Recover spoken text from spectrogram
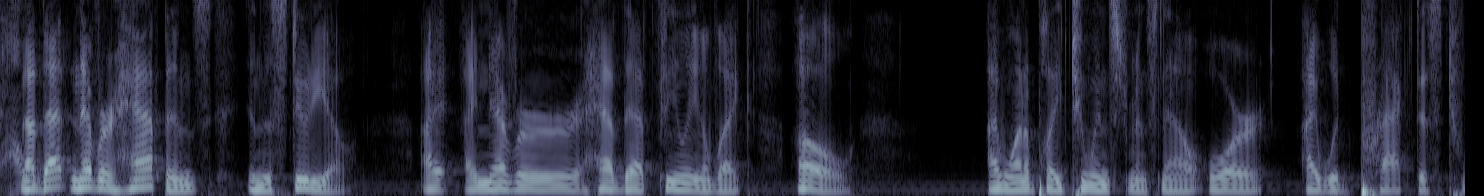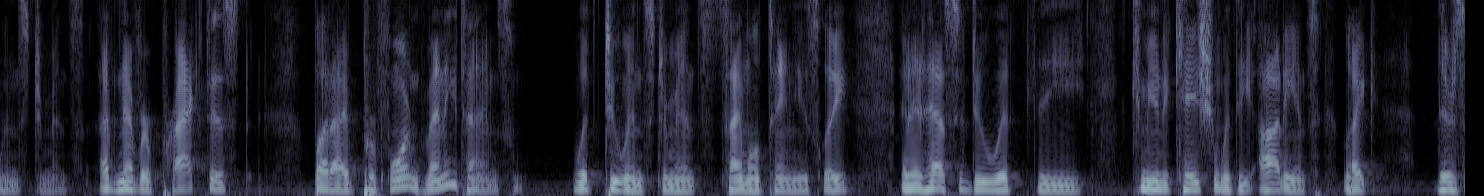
Wow. Now, that never happens in the studio. I, I never have that feeling of like, oh, I want to play two instruments now, or I would practice two instruments. I've never practiced, but I've performed many times with two instruments simultaneously. And it has to do with the communication with the audience. Like there's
